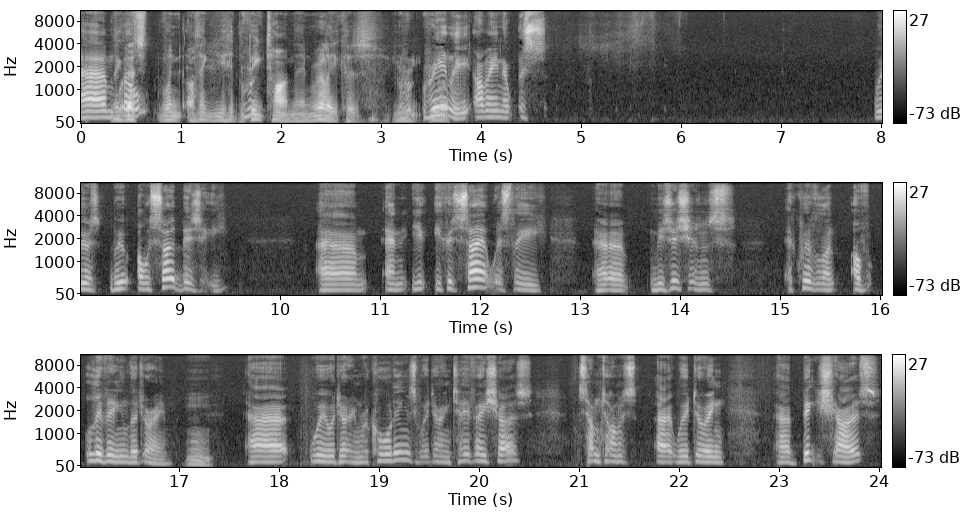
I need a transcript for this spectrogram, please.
I Um, think well, that's when I think you hit the big time then, really, because you, r- you- really, I mean, it was. We was, we, I was so busy, um, and you, you could say it was the uh, musician's equivalent of living the dream. Mm, Uh, we were doing recordings, we were doing TV shows. Sometimes uh, we we're doing uh, big shows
